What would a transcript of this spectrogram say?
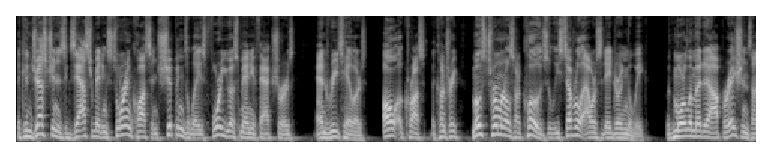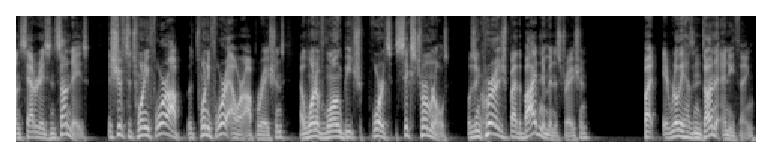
The congestion is exacerbating soaring costs and shipping delays for U.S. manufacturers and retailers all across the country. Most terminals are closed at least several hours a day during the week, with more limited operations on Saturdays and Sundays. The shift to 24, op- 24 hour operations at one of Long Beach Port's six terminals was encouraged by the Biden administration, but it really hasn't done anything.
